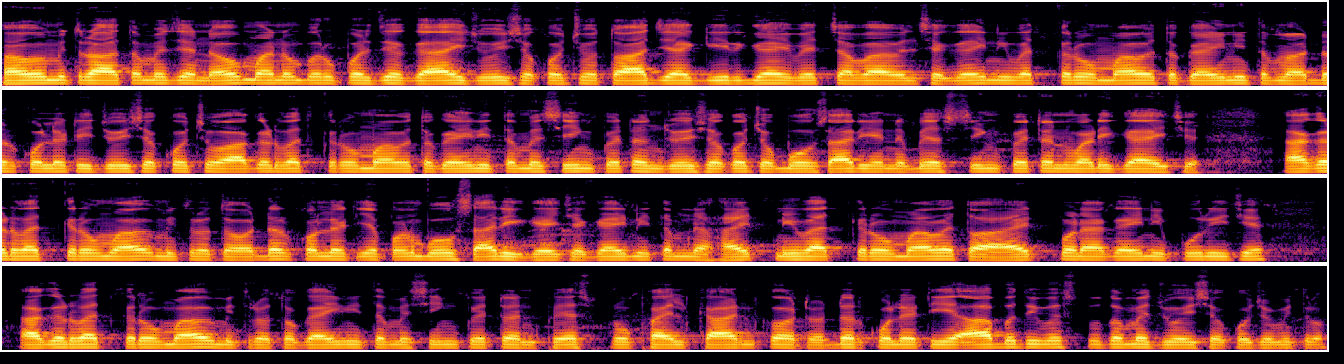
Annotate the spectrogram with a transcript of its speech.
હવે મિત્રો, આ તમે જે નવમા નંબર ઉપર જે ગાય જોઈ શકો છો, તો આજે આ ગીર ગાય વેચાવા આવેલ છે. ગાયની વાત કરવામાં આવે તો ગાયની તમે અડર ક્વોલિટી જોઈ શકો છો. આગળ વાત કરવામાં આવે તો ગાયની તમે સિંગ પેટર્ન જોઈ શકો છો. બહુ સારી અને બેસ્ટ સિંગ પેટર્નવાળી ગાય છે. આગળ વાત કરવામાં આવે મિત્રો, તો અડર ક્વોલિટી પણ બહુ સારી ગાય છે. ગાયની તમને હાઇટની વાત કરવામાં આવે તો હાઇટ પણ આ ગાયની પૂરી છે. આગળ વાત કરવામાં આવે મિત્રો, તો ગાયની તમે સિંગ પેટર્ન, ફેસ પ્રોફાઇલ, કાન કટ, અડર ક્વોલિટી, આ બધી વસ્તુ તમે જોઈ શકો છો મિત્રો.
